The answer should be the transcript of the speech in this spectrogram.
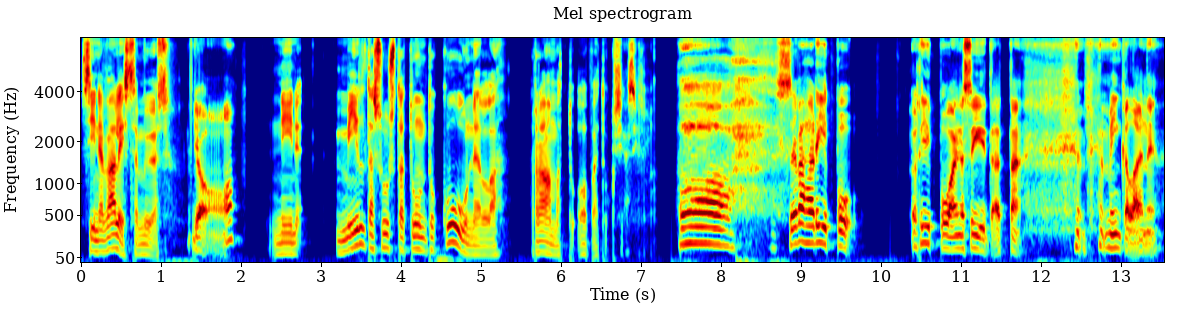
siinä välissä myös. Joo. Niin miltä susta tuntui kuunnella raamattuopetuksia silloin? Oh, se vähän riippuu, riippuu aina siitä, että minkälainen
